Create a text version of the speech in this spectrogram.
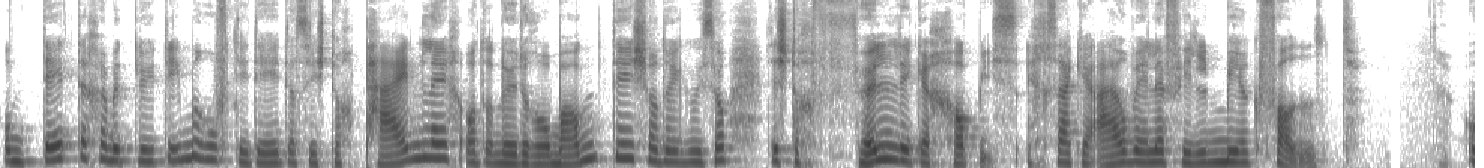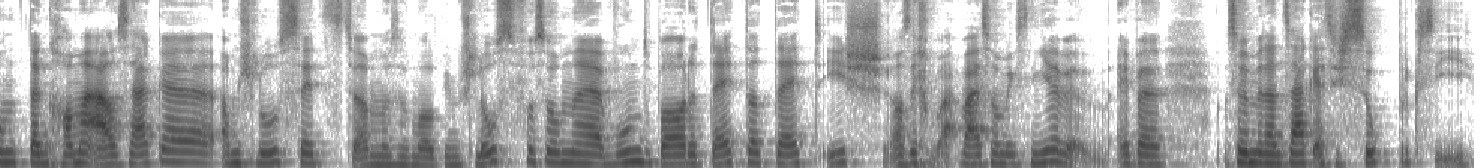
Und dort kommen die Leute immer auf die Idee, das ist doch peinlich oder nicht romantisch oder irgendwie so. Das ist doch völliger Kabis. Ich sage ja auch, welcher Film mir gefällt. Und dann kann man auch sagen, am Schluss, jetzt, wenn man so mal beim Schluss von so einem wunderbaren Tete-a-Tete ist, also ich weiss es nie, eben, soll man dann sagen, es war super gewesen,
